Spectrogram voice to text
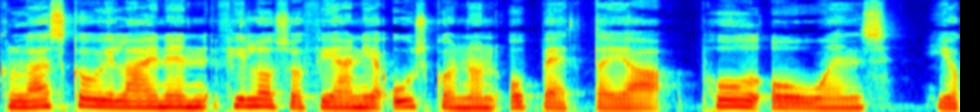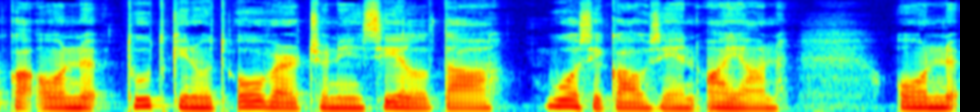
Glasgowilainen filosofian ja uskonnon opettaja Paul Owens, joka on tutkinut Overtonin siltaa, vuosikausien ajan on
